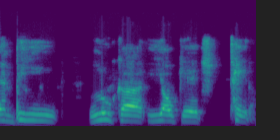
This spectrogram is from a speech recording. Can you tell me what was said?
Embiid, Luka, Jokic, Tatum.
